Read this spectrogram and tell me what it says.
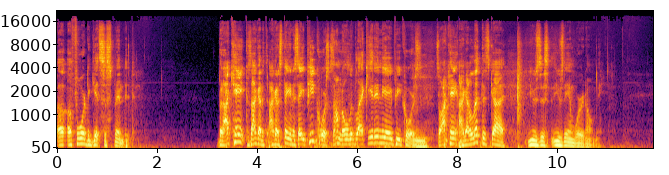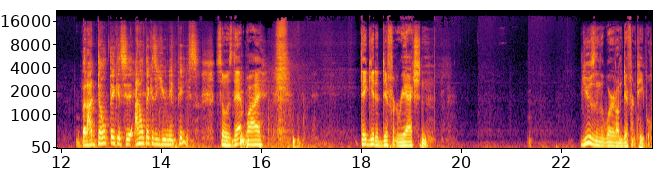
uh, afford to get suspended. But I can't because I got to I got to stay in this AP course because I'm the only black kid in the AP course. So I can't. I got to let this guy use this use the N word on me. But I don't think it's I don't think it's a unique piece. So is that why they get a different reaction using the word on different people?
